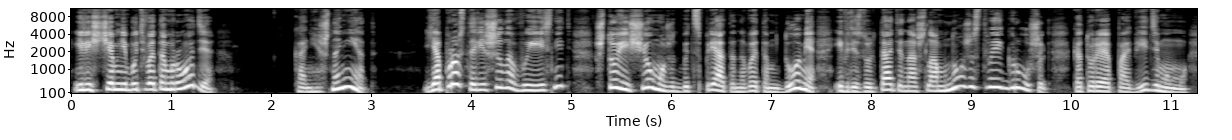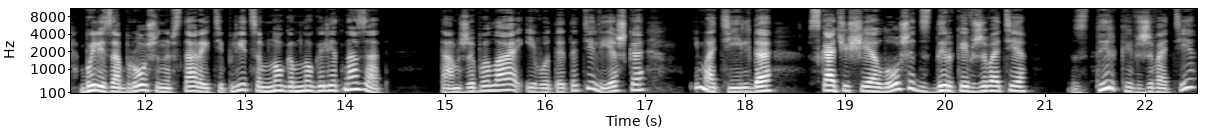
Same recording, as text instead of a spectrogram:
или с чем-нибудь в этом роде? Конечно, нет. Я просто решила выяснить, что еще может быть спрятано в этом доме, и в результате нашла множество игрушек, которые, по-видимому, были заброшены в старой теплице много-много лет назад. Там же была и вот эта тележка, и Матильда, скачущая лошадь с дыркой в животе. С дыркой в животе?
